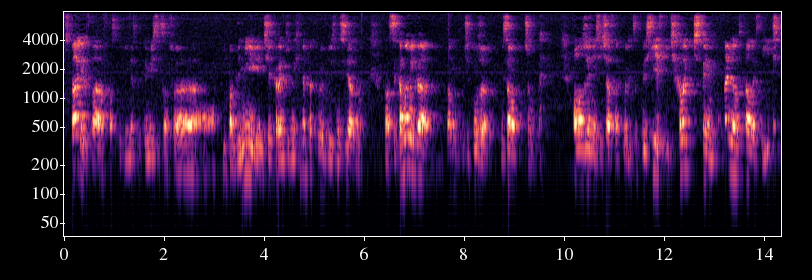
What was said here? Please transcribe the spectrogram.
встали за последние несколько месяцев а, и пандемии, и всех карантинных мер, которые были с ней связаны. У нас экономика там значит, тоже не самом лучшем сейчас находится. То есть есть и психологическая, и ментальная усталость, и есть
